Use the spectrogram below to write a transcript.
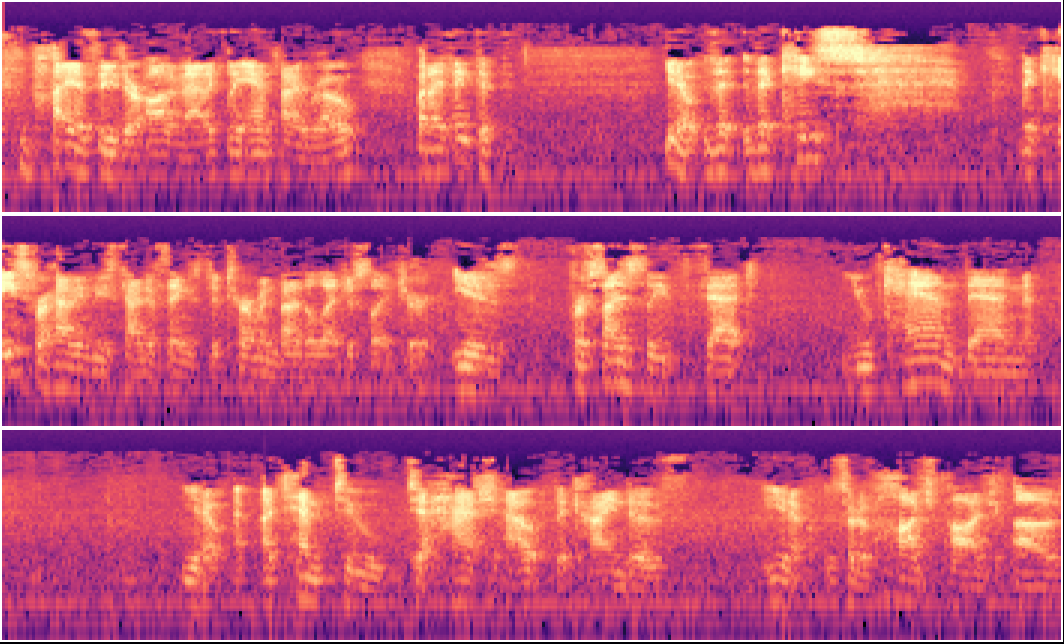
biases are automatically anti-Roe, but I think that you know the the case the case for having these kind of things determined by the legislature is precisely that you can then you know attempt to to hash out the kind of you know sort of hodgepodge of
